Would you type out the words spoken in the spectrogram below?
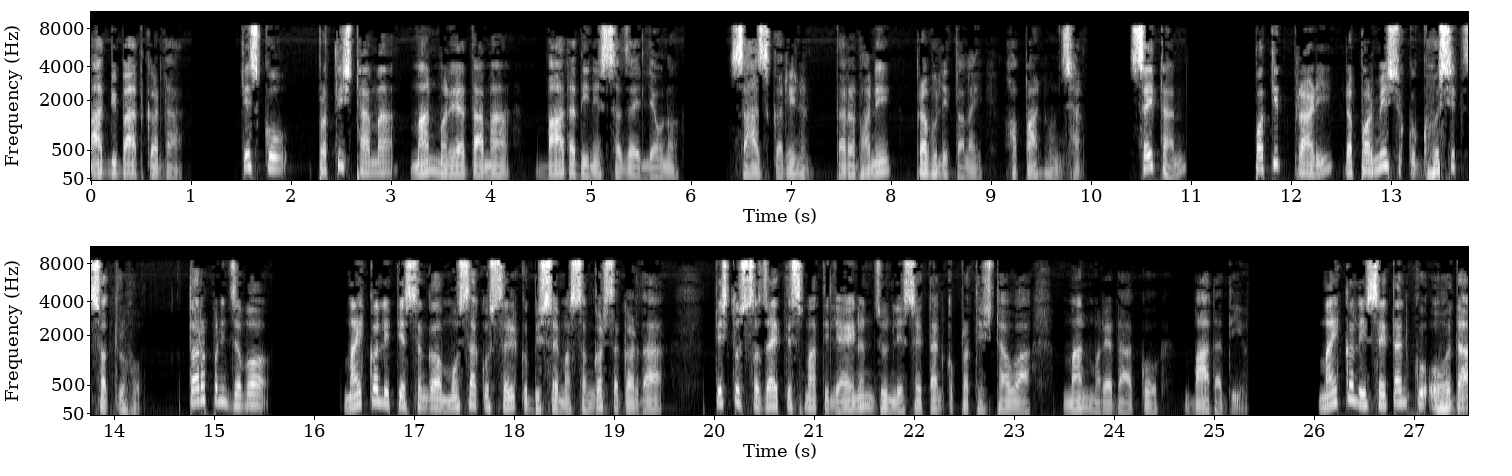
वाद विवाद गर्दा त्यसको प्रतिष्ठामा मान मर्यादामा बाधा दिने सजाय ल्याउन साहस गरेनन् तर भने प्रभुले तलाई हपानुहुन्छ शैतान पतित प्राणी र परमेश्वरको घोषित शत्रु हो। तर पनि जब माइकलले त्यससँग मोसाको शरीरको विषयमा संघर्ष गर्दा त्यस्तो सजाय त्यसमाथि ल्याएनन् जुनले शैतानको प्रतिष्ठा वा मान मर्यादाको बाधा दियो। माइकलले शैतानको ओहदा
